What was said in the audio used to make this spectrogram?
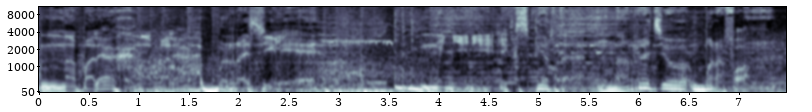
На полях, на полях Бразилии. Мнение эксперта на радио Марафон.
